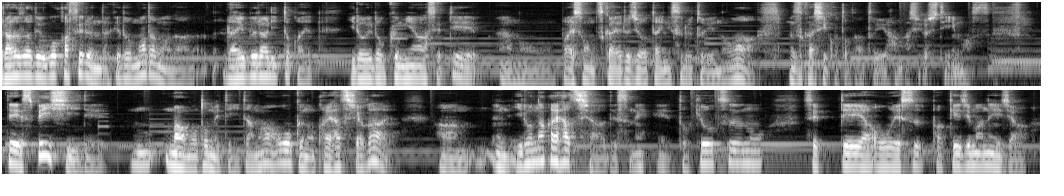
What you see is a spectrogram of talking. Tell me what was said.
ラウザで動かせるんだけど、まだまだライブラリとかいろいろ組み合わせて、あの、Python 使える状態にするというのは難しいことだという話をしています。で、スペイシーで、まあ求めていたのは多くの開発者が、あんいろんな開発者ですね、えっ、と、共通の設定や OS、パッケージマネージャー、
